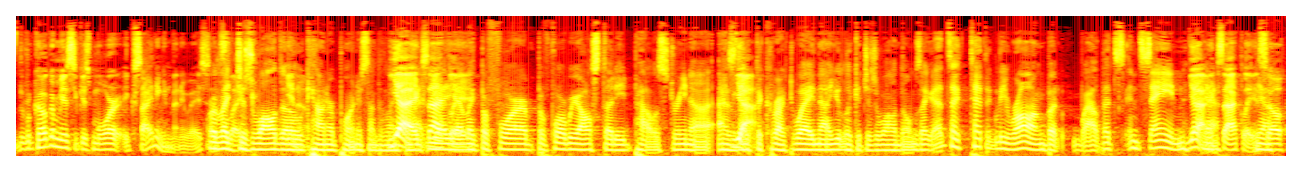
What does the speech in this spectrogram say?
The Rococo music is more exciting in many ways. Or It's like, Gesualdo you know, counterpoint or something like Yeah, that. exactly. Yeah, yeah. Like before before we all studied Palestrina as Yeah. like the correct way. Now you look at Gesualdo and it's like that's like technically wrong, but wow, that's insane. Yeah, exactly. Yeah. So,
